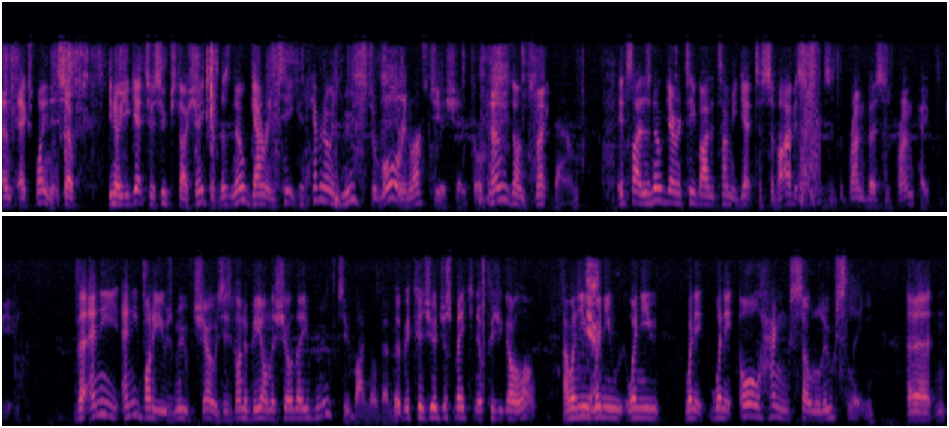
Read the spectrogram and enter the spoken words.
and explain it. So, you know, you get to a superstar shakeup. There's no guarantee because Kevin Owens moved to Raw in last year's shakeup. Now he's on SmackDown. It's like there's no guarantee by the time you get to Survivor Series, as the brand versus brand pay per view, that any anybody who's moved shows is going to be on the show they've moved to by November because you're just making up as you go along. And when you Yeah. when you when you when it when it all hangs so loosely, uh, n-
